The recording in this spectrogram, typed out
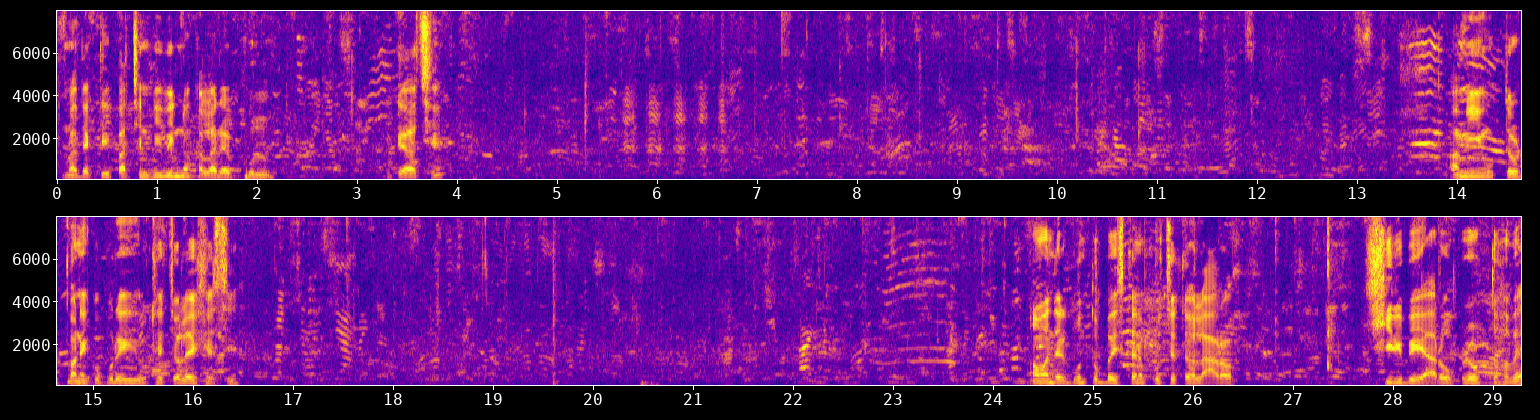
আপনারা দেখতেই পাচ্ছেন বিভিন্ন কালারের ফুল ফুটে আছে। আমি উঠতে উঠতে অনেক উপরেই উঠে চলে এসেছি। আমাদের গন্তব্যস্থানে পৌঁছতে হলে আরও সিঁড়ি বেয়ে আরও উপরে উঠতে হবে।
